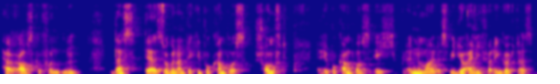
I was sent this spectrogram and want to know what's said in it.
herausgefunden, dass der sogenannte Hippocampus schrumpft. Der Hippocampus, ich blende mal das Video ein, ich verlinke euch das.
